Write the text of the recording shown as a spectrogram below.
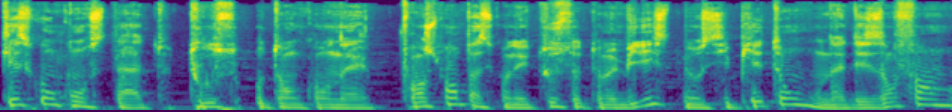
qu'est-ce qu'on constate tous autant qu'on est? Franchement, parce qu'on est tous automobilistes, mais aussi piétons, on a des enfants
